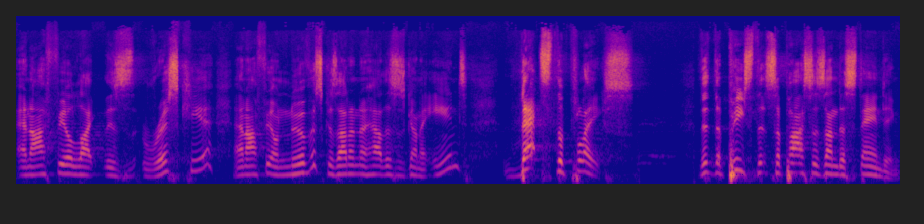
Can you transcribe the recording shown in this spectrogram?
and I feel like there's risk here and I feel nervous because I don't know how this is going to end, that's the place that the peace that surpasses understanding.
